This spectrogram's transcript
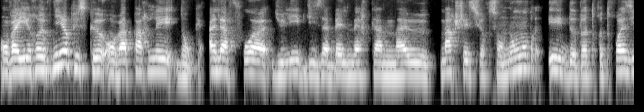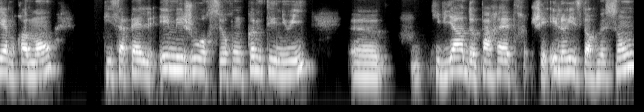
On va y revenir puisqu'on va parler donc à la fois du livre d'Isabelle Mercam-Maheu, Marcher sur son ombre, et de votre troisième roman qui s'appelle Et mes jours seront comme tes nuits, euh, qui vient de paraître chez Héloïse Dormesson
